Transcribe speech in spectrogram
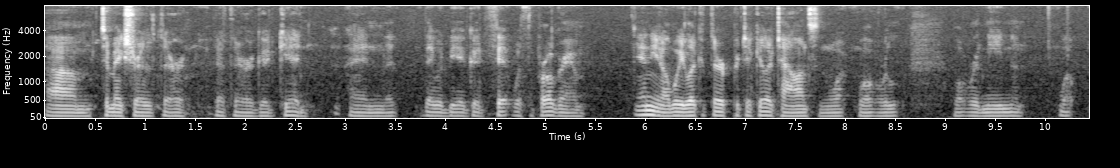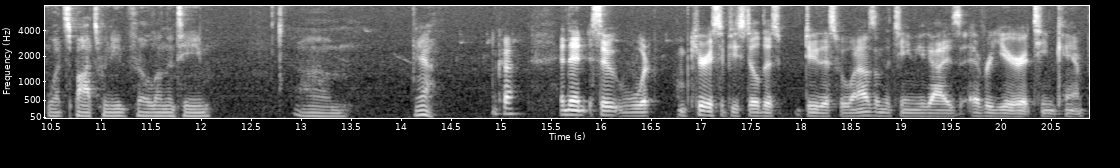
um, to make sure that they're that they're a good kid and that they would be a good fit with the program and you know we look at their particular talents and what, what we're what we're needing what what spots we need filled on the team um, yeah Okay. And then, so what? I'm curious if you still just do this, but when I was on the team, you guys every year at team camp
